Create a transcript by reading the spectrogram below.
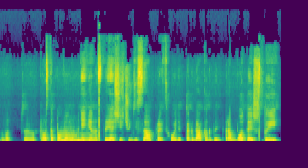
Вот э, просто, по моему мнению, настоящие чудеса происходят тогда, когда работаешь ты.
